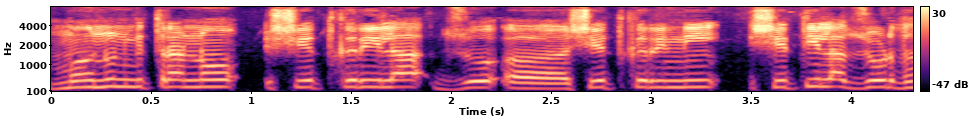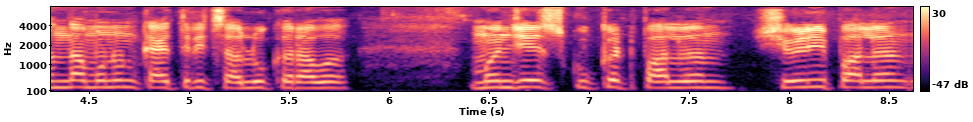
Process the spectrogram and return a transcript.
म्हणून मित्रांनो शेतकरीला जो शेतकरीनी शेतीला जोडधंदा म्हणून काहीतरी चालू करावं. म्हणजेच कुक्कुटपालन शेळीपालन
